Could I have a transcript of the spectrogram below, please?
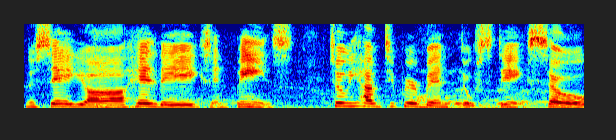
nausea, headaches, and pains. So we have to prevent those things. So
